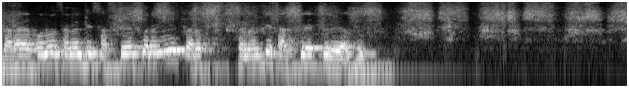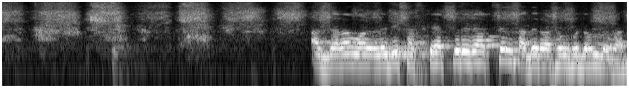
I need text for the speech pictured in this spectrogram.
যারা এখনও চ্যানেলটি সাবস্ক্রাইব করেননি, তারা চ্যানেলটি সাবস্ক্রাইব করে রাখুন। আর যারা অলরেডি সাবস্ক্রাইব করে রাখছেন, তাদের অসংখ্য ধন্যবাদ।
